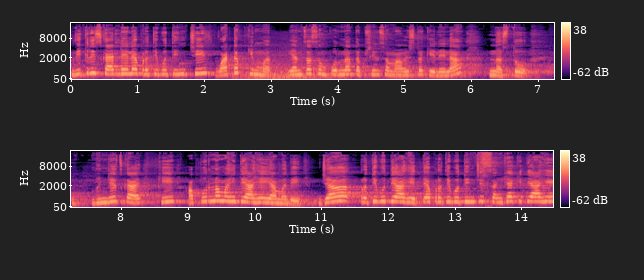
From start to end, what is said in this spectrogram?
विक्रीस काढलेल्या प्रतिभूतींची वाटप किंमत यांचा संपूर्ण तपशील समाविष्ट केलेला नसतो. म्हणजेच काय? की अपूर्ण माहिती आहे यामध्ये. ज्या प्रतिभूती आहेत त्या प्रतिभूतींची संख्या किती आहे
